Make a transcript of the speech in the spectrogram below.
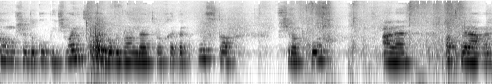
Tylko muszę dokupić łańcuchy, bo wygląda trochę tak pusto w środku, ale otwieramy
